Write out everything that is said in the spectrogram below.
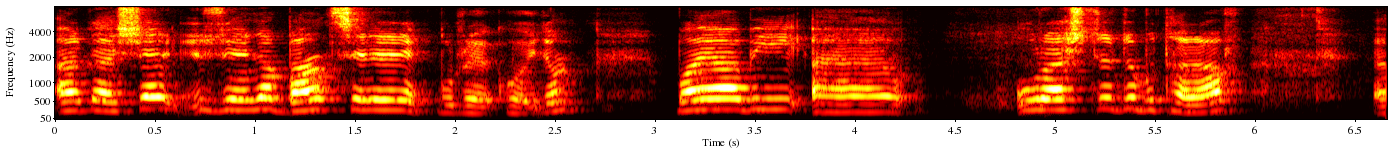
arkadaşlar üzerine bant sererek buraya koydum. Bayağı bir e, uğraştırdı bu taraf. Ee,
